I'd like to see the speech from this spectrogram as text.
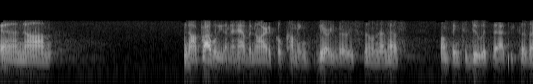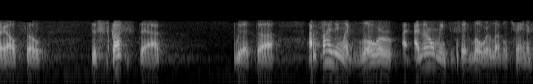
and um, you know, I'm probably going to have an article coming very, very soon that has something to do with that because I also discussed that with. Uh, I'm finding like lower. I, I don't mean to say lower level trainers,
